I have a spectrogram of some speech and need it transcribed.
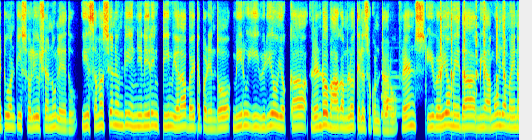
ఎటువంటి సొల్యూషన్ లేదు. ఈ సమస్య నుండి ఇంజనీరింగ్ టీం ఎలా బయటపడిందో మీరు ఈ వీడియో యొక్క రెండో భాగంలో తెలుసుకుంటారు. ఫ్రెండ్స్ ఈ వీడియో మీద మీ అమూల్యమైన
